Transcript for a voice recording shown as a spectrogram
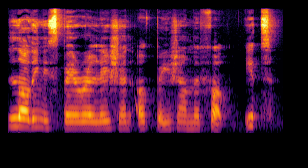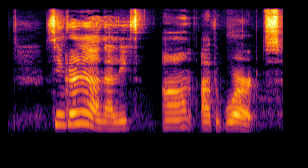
loading speed relation of patient on the fault it, synchronous analytics and AdWords.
